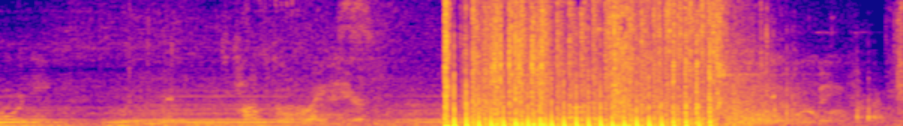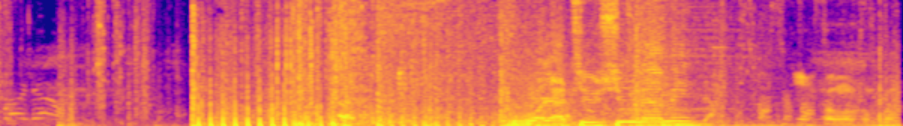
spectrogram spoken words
Warning. Hostile right here. Frag. Ooh, I got two shooting at me. I'm coming, I'm.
